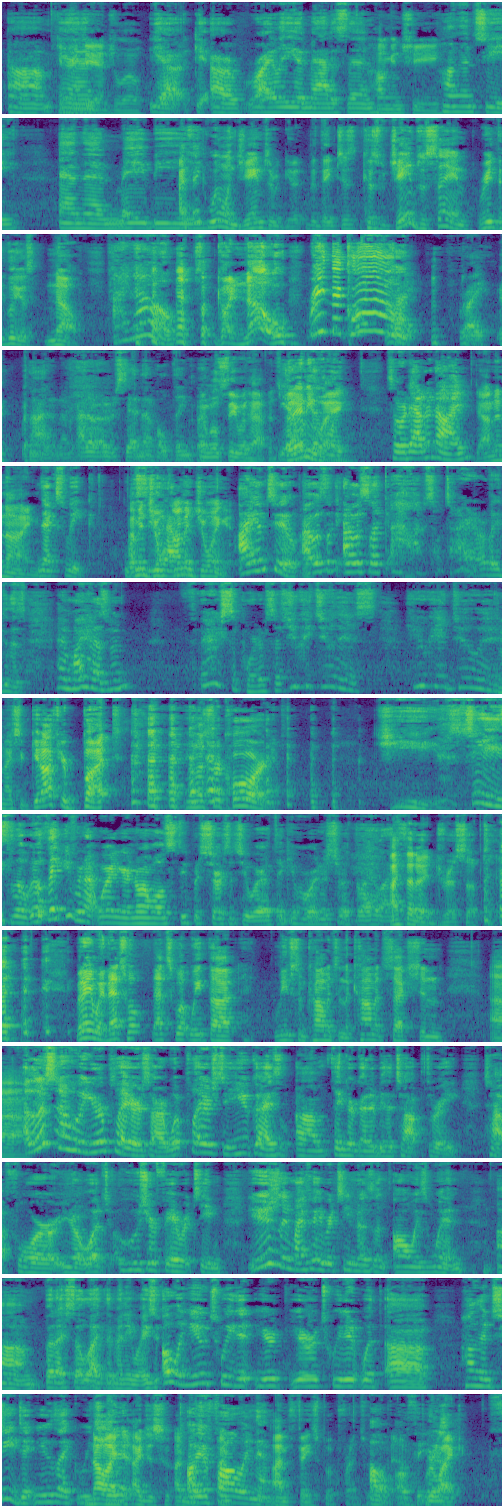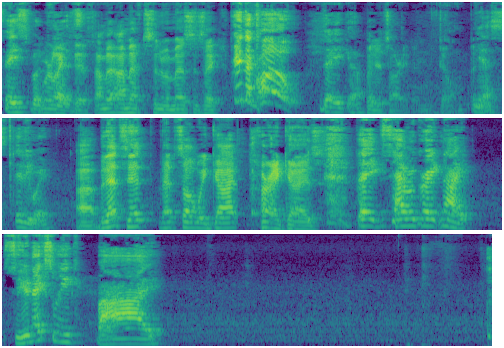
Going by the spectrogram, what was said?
um, and DeAngelo, yeah, uh, Riley and Madison, Hung and Chee. Hung and Chee, and then maybe I think Will and James are good, but they just because James was saying, read the clue. He goes, no. I know. so I'm going, no, read the clue. right, right. I don't know. I don't understand that whole thing. But And we'll see what happens. yeah, but we'll anyway, so we're down to nine down to nine. next week. We'll I'm enjoying. I'm enjoying it. I am too. I was like, I was like, oh, I'm so tired. I don't want to do this. And my husband, very supportive, says, "You can do this. You can do it." And I said, get off your butt and let's record. Jeez. Jeez, Lou. Well, thank you for not wearing your normal stupid shirts that you wear. Thank you for wearing a shirt that I like. I thought I'd dress up today. but anyway, that's what that's what we thought. Leave some comments in the comment section. Uh, Uh, let us know who your players are. What players do you guys um, think are going to be the top three, top four? You know, what? Who's your favorite team? Usually, my favorite team doesn't always win, um, but I still like them anyways. Oh, and you tweeted, you're you're tweeted with uh, Hung and Chee, didn't you? Like we. no, I, I just. I'm Oh, just- you're following I'm, them. I'm Facebook friends with Oh, them. oh, we're like Facebook. we're like this. I'm, I'm gonna have to send them a message and say, read the clue. There you go. But it's already been filmed. But, Yes. Anyway, uh, but that's it. That's all we got. All right, guys. thanks. Have a great night. See you next week. Bye.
